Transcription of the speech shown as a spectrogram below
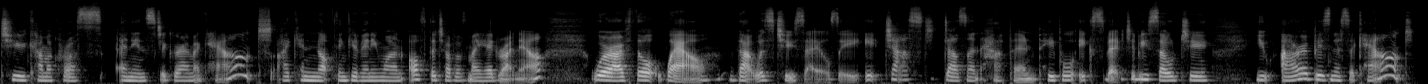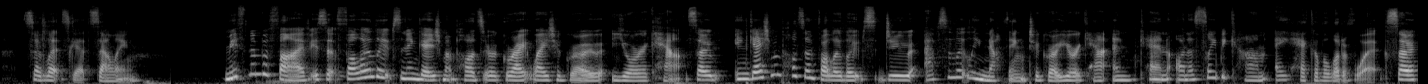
to come across an Instagram account. I cannot think of anyone off the top of my head right now where I've thought, wow, that was too salesy. It just doesn't happen. People expect to be sold to. You are a business account, so let's get selling. Myth number five is that follow loops and engagement pods are a great way to grow your account. So, engagement pods and follow loops do absolutely nothing to grow your account and can honestly become a heck of a lot of work. So,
